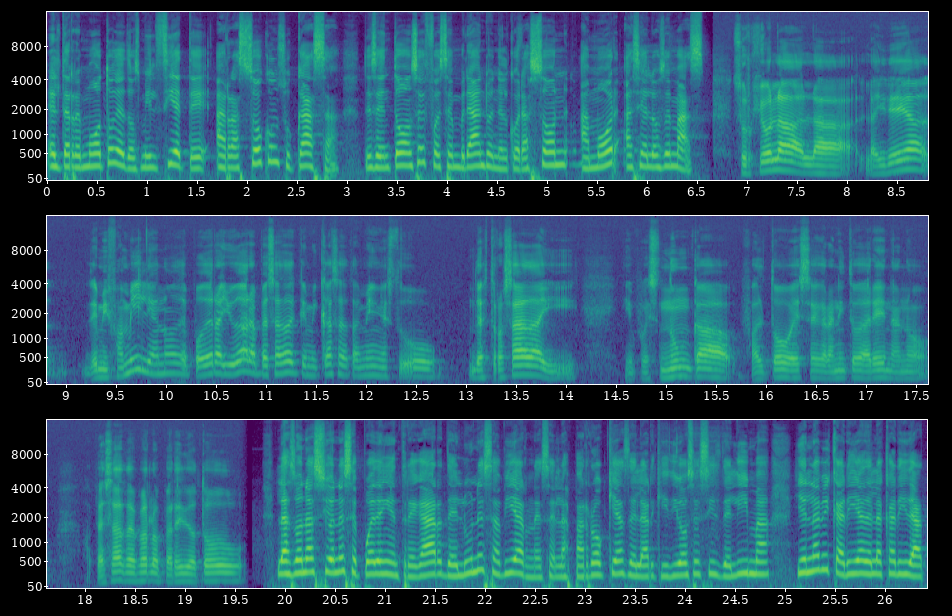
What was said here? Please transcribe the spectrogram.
El terremoto de 2007 arrasó con su casa. Desde entonces fue sembrando en el corazón amor hacia los demás. Surgió la, idea de mi familia, ¿no? de poder ayudar, a pesar de que mi casa también estuvo destrozada y, y pues nunca faltó ese granito de arena, ¿no? a pesar de haberlo perdido todo. Las donaciones se pueden entregar de lunes a viernes en las parroquias de la Arquidiócesis de Lima y en la Vicaría de la Caridad.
